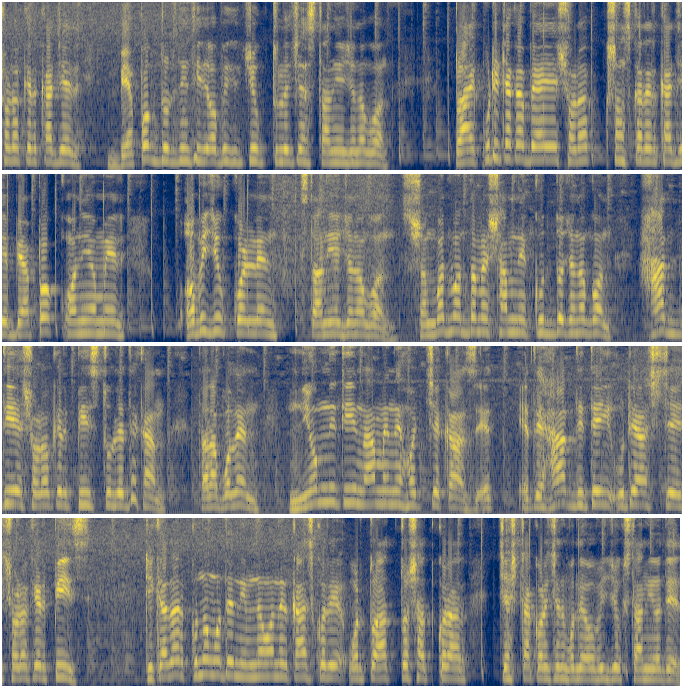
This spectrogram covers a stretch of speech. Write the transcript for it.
সড়কের কাজের ব্যাপক দুর্নীতির অভিযোগ তুলেছেন স্থানীয় জনগণ। প্রায় কোটি টাকা ব্যয়ে সড়ক সংস্কারের কাজে ব্যাপক অনিয়মের অভিযোগ করলেন স্থানীয় জনগণ। সংবাদ মাধ্যমের সামনে ক্ষুদ্র জনগণ হাত দিয়ে সড়কের পিচ তুলে দেখান। তারা বলেন নিয়ম নীতি না মেনে হচ্ছে কাজ। এতে হাত দিতেই উঠে আসছে সড়কের পিচ। ঠিকাদার কোনো মতে নিম্নমানের কাজ করে অর্থ আত্মসাৎ করার চেষ্টা করেছেন বলে অভিযোগ স্থানীয়দের।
